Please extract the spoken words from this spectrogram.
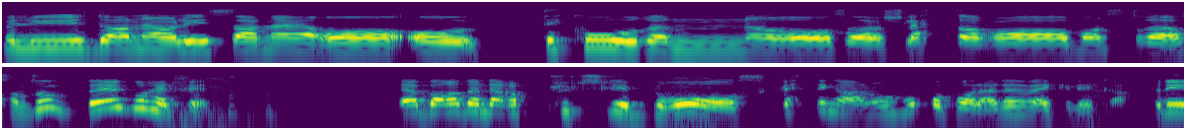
med lydene og lysene og, og dekoren og så sletter og monstre og sånt. sånt. Det går helt fint. Det er bare den der plutselige brå skvettinga hun hopper på deg, det er det jeg ikke liker. Fordi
